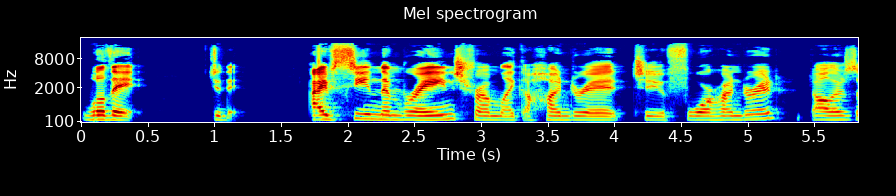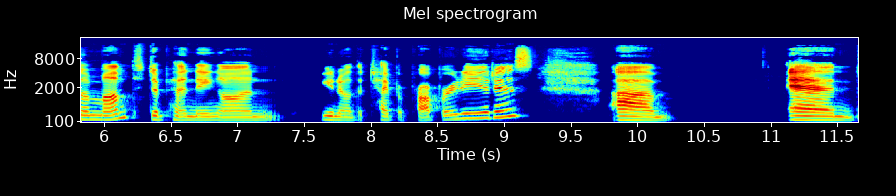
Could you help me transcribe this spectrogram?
Will they, do they, I've seen them range from like a hundred to four hundred dollars a month, depending on you know the type of property it is. Um, and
